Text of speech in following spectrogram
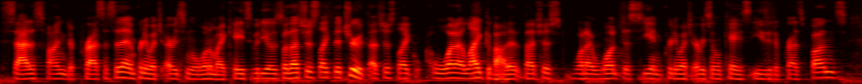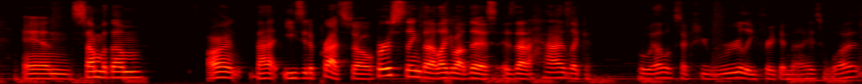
satisfying to press. I say that in pretty much every single one of my case videos, but that's just like the truth. That's just like what I like about it. That's just what I want to see in pretty much every single case, easy to press buttons. And some of them aren't that easy to press. So first thing that I like about this is that it has like Oh, that looks actually really freaking nice. What? It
